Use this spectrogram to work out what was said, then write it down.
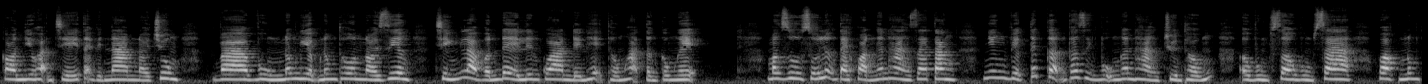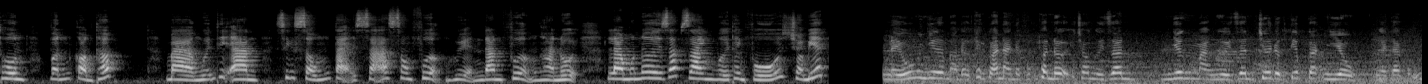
còn nhiều hạn chế tại Việt Nam nói chung và vùng nông nghiệp nông thôn nói riêng chính là vấn đề liên quan đến hệ thống hạ tầng công nghệ. Mặc dù số lượng tài khoản ngân hàng gia tăng, nhưng việc tiếp cận các dịch vụ ngân hàng truyền thống ở vùng sâu, vùng xa hoặc nông thôn vẫn còn thấp. Bà Nguyễn Thị An, sinh sống tại xã Song Phượng, huyện Đan Phượng, Hà Nội, là một nơi giáp danh với thành phố, cho biết nếu như mà được thanh toán này cũng thuận lợi cho người dân, nhưng mà người dân chưa được tiếp cận nhiều, người ta cũng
